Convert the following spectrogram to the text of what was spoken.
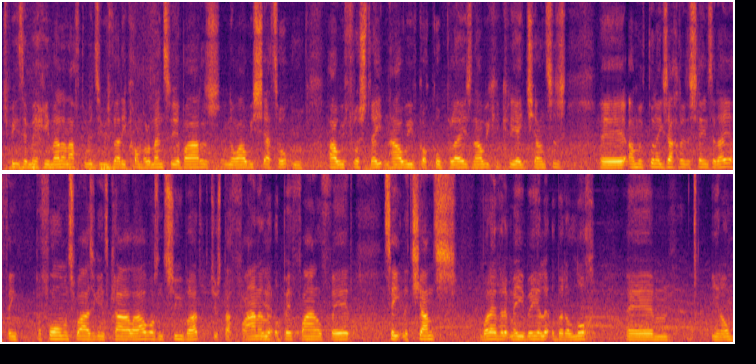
speaking to Mickey Mellon afterwards, he was very complimentary about us, you know, how we set up and how we frustrate and how we've got good good players. Now we can create chances. Uh, and we've done exactly the same today. I think performance-wise against Carlisle wasn't too bad. Just that final yeah. little bit, final third, taking the chance, whatever it may be, a little bit of luck. Um, you know,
